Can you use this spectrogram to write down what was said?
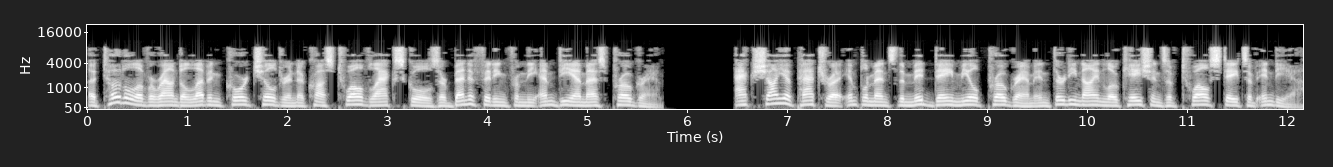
A total of around 11 crore children across 12 lakh schools are benefiting from the MDMS program. Akshaya Patra implements the midday meal program in 39 locations of 12 states of India.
